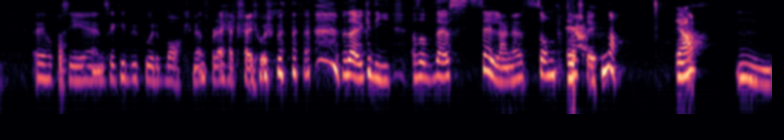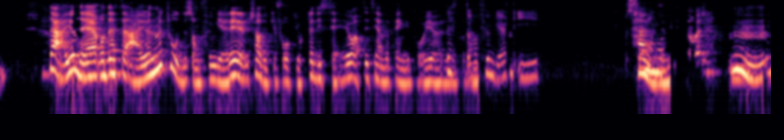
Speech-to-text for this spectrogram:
eh, jeg håper å si, Jeg skal ikke bruke ordet bakmenn, for det er helt feil ord. Men, men det er jo ikke de altså, Det er jo selgerne som tar støyten, da. Ja, Mm. Det er jo det. Og dette er jo en metode som fungerer. Ellers hadde ikke folk gjort det. De ser jo at de tjener penger på å gjøre det. Dette har fungert i. Haugevis av år. Mm.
